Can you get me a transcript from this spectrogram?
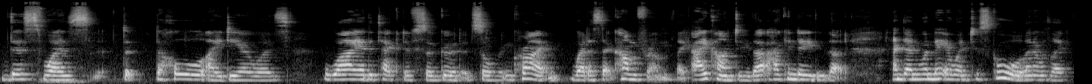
this was the, the whole idea was why are detectives so good at solving crime? Where does that come from? Like, I can't do that. How can they do that? And then one day I went to school and I was like,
